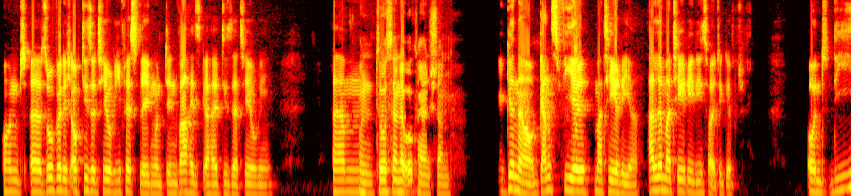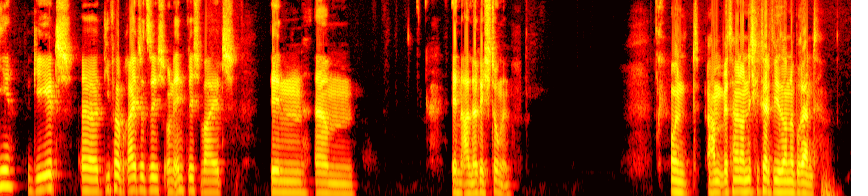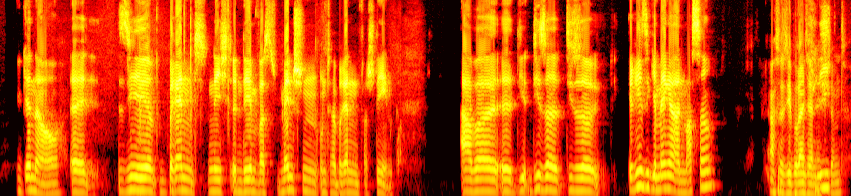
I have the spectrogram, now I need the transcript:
Und äh, so würde ich auch diese Theorie festlegen und den Wahrheitsgehalt dieser Theorie. Ähm, Und so ist dann der Urknall entstanden. Genau, ganz viel Materie. Alle Materie, die es heute gibt. Und die geht, äh, die verbreitet sich unendlich weit in, ähm, in alle Richtungen. Und haben, jetzt haben wir noch nicht geklärt, wie die Sonne brennt. Genau. Äh, sie brennt nicht in dem, was Menschen unter Brennen verstehen. Aber äh, die, diese, diese riesige Menge an Masse Achso, sie brennt ja nicht, stimmt.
